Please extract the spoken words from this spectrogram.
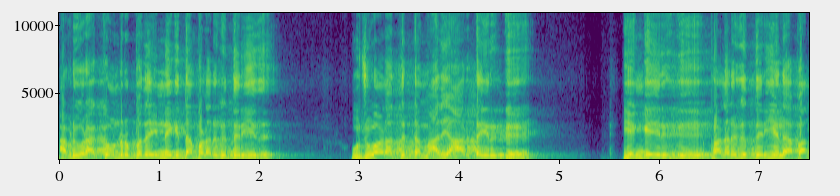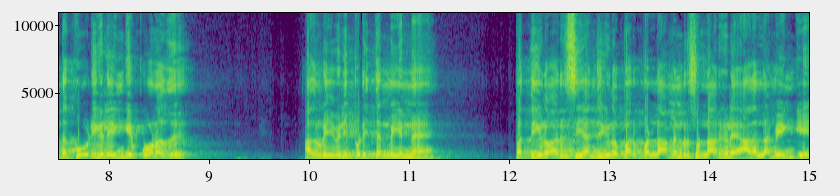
அப்படி ஒரு அக்கௌண்ட் இருப்பதை இன்னைக்கு தான் பலருக்கு தெரியுது. உஜ்வாலா திட்டம் அது யார்கிட்ட இருக்கு? எங்கே இருக்கு? பலருக்கு தெரியல. அப்ப அந்த கோடிகள் எங்கே போனது? அதனுடைய வெளிப்படைத்தன்மை என்ன? பத்து கிலோ அரிசி அஞ்சு கிலோ பருப்பெல்லாம் என்று சொன்னார்களே. அதெல்லாம் எங்கே?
